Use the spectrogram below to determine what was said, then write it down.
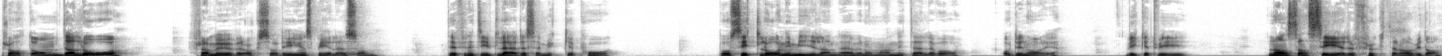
prata om Dalot framöver också. Det är ju en spelare som definitivt lärde sig mycket på, på sitt lån i Milan, även om han inte heller var ordinarie. Vilket vi någonstans ser frukten av idag.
